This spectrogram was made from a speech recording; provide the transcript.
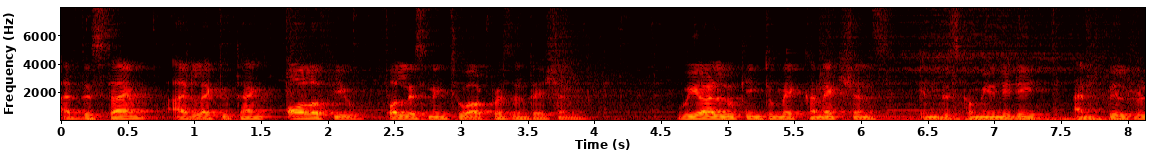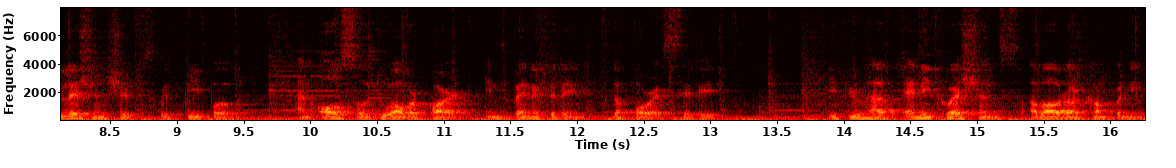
At this time, I'd like to thank all of you for listening to our presentation. We are looking to make connections in this community and build relationships with people and also do our part in benefiting the forest city. If you have any questions about our company,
